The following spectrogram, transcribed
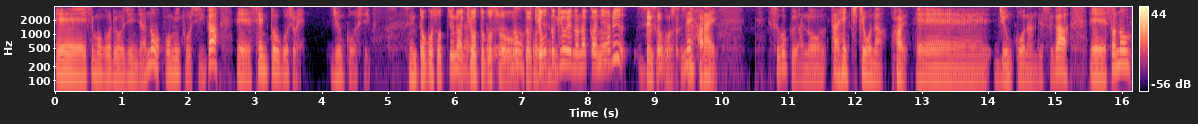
えー下五稜神社のおみこしが、えー仙洞御所へ巡行していくと。仙洞御所っていうのは、京都御所と、京都御苑の中にある仙洞御所ですね。ははい。い。すごく、あの、大変貴重な、はい。えー巡行なんですが、えーその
